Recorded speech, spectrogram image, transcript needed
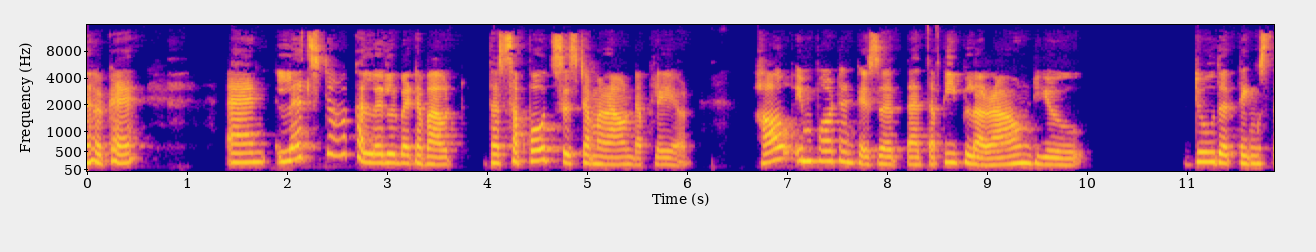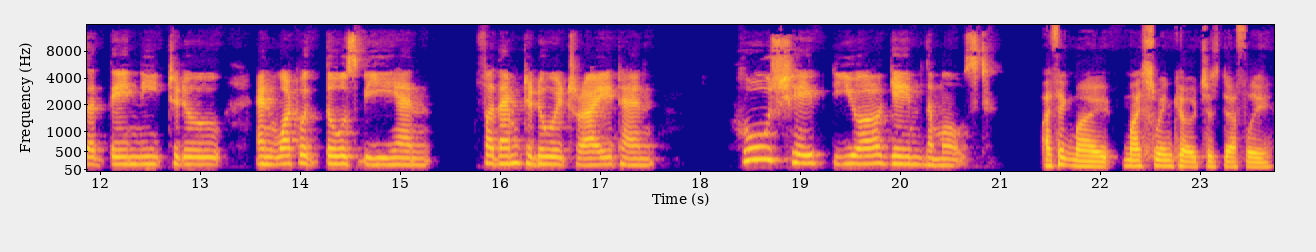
Okay, and let's talk a little bit about the support system around a player. How important is it that the people around you do the things that they need to do, and what would those be, and for them to do it right, and who shaped your game the most? I think my my swing coach has definitely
